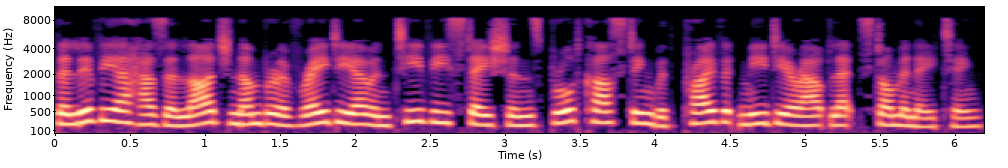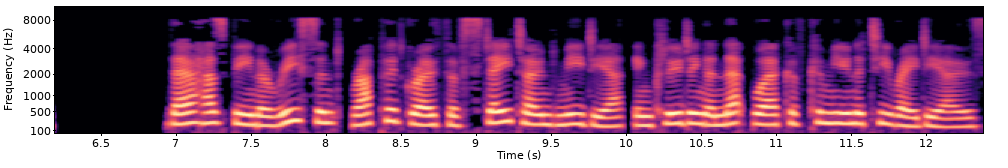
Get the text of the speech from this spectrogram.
Bolivia has a large number of radio and TV stations broadcasting with private media outlets dominating. There has been a recent, rapid growth of state-owned media, including a network of community radios.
